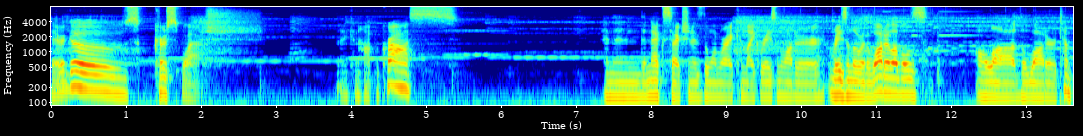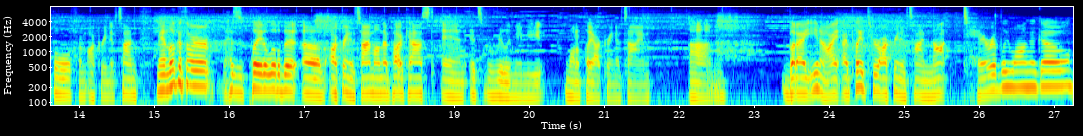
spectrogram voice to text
There it goes. Curse Splash. I can hop across. And then the next section is the one where I can like raise and water, raise and lower the water levels, a la the Water Temple from Ocarina of Time. Man, Locathor has played a little bit of Ocarina of Time on their podcast, and it's really made me want to play Ocarina of Time. Um, but I, you know, I, I played through Ocarina of Time not terribly long ago,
